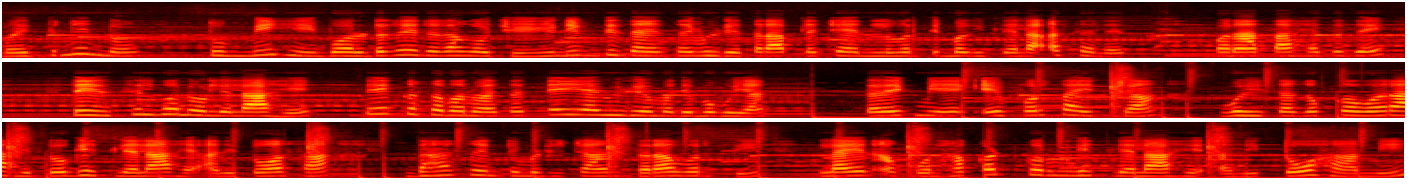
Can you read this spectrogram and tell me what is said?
मैत्रिणींनो तुम्ही ही बॉर्डर रेड रांगोळीची युनिक डिझाईनचा व्हिडिओ तर आपल्या चॅनलवरती बघितलेला असेलच. पण आता ह्याचं जे स्टेन्सिल बनवलेलं आहे ते कसं बनवायचं ते या व्हिडिओमध्ये बघूया. तर एक मी ए फोर साईजच्या वहीचा जो कवर आहे तो घेतलेला आहे आणि तो असा दहा सेंटीमीटरच्या अंतरावरती लाईन आखून हा कट करून घेतलेला आहे आणि तो हा मी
